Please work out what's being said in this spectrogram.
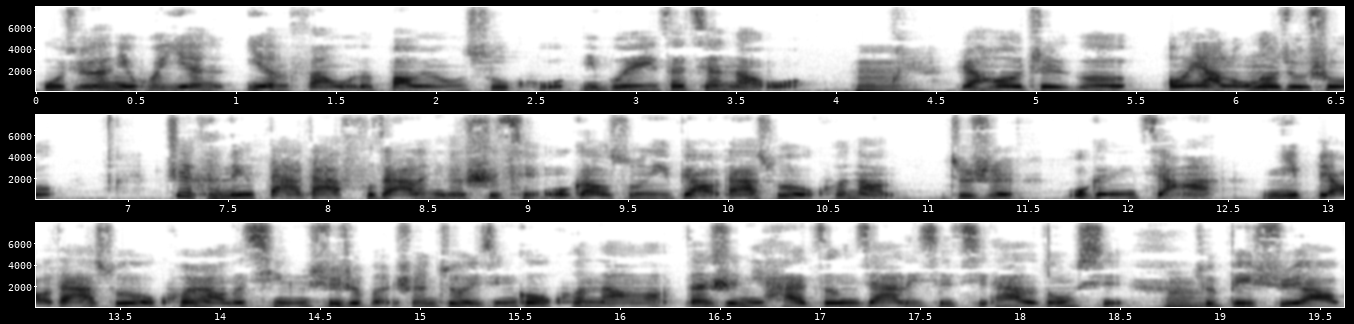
我觉得你会厌厌烦我的抱怨和诉苦，你不愿意再见到我。嗯然后这个欧亚龙呢就说，这肯定大大复杂了你的事情。我告诉你，表达所有困扰，就是我跟你讲啊，你表达所有困扰的情绪，这本身就已经够困难了，但是你还增加了一些其他的东西，嗯就必须要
